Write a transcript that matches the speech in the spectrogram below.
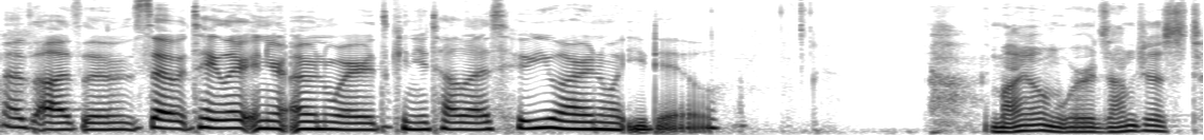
That's awesome. So, Taylor, in your own words, can you tell us who you are and what you do? In my own words, I'm just,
